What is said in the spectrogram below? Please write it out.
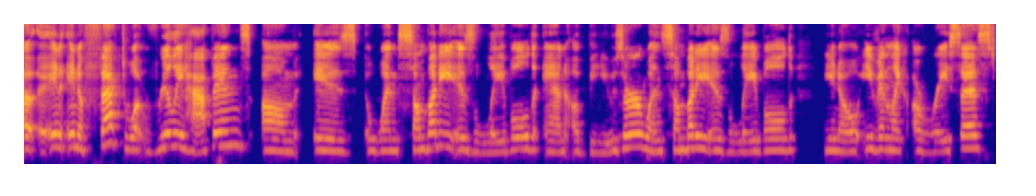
uh, in, in effect what really happens um is when somebody is labeled an abuser when somebody is labeled you know even like a racist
